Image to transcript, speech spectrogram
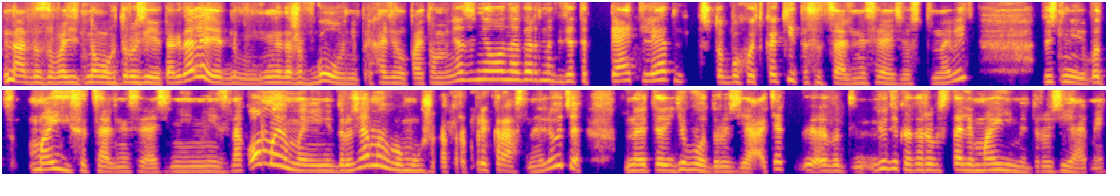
надо заводить новых друзей и так далее. Мне даже в голову не приходило. Поэтому меня заняло, наверное, где-то пять лет, чтобы хоть какие-то социальные связи установить. То есть не, вот мои социальные связи, не, не знакомые мои, не друзья моего мужа, которые прекрасные люди, но это его друзья, а те э, вот, люди, которые стали моими друзьями.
